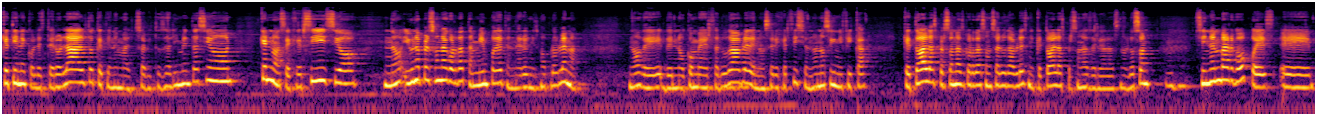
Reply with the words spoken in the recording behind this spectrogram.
que tiene colesterol alto, que tiene malos hábitos de alimentación, que no hace ejercicio, ¿no? Y una persona gorda también puede tener el mismo problema, ¿no? De, de no comer saludable, de no hacer ejercicio, ¿no? No significa que todas las personas gordas son saludables ni que todas las personas delgadas no lo son. Sin embargo, pues eh,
